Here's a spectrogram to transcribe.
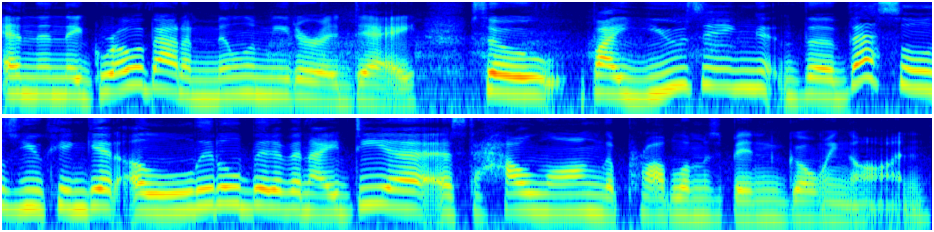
and then they grow about a millimeter a day. So by using the vessels, you can get a little bit of an idea as to how long the problem's been going on.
